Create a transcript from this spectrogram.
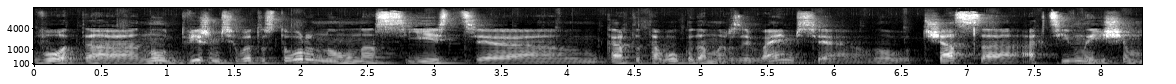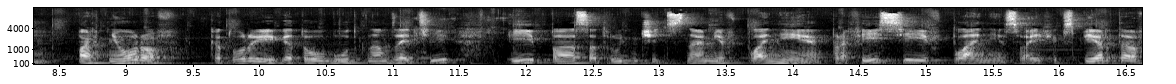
Вот, а, ну, движемся в эту сторону. У нас есть э, карта того, куда мы развиваемся. Ну, вот сейчас а, активно ищем партнеров, которые готовы будут к нам зайти и посотрудничать с нами в плане профессии, в плане своих экспертов.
